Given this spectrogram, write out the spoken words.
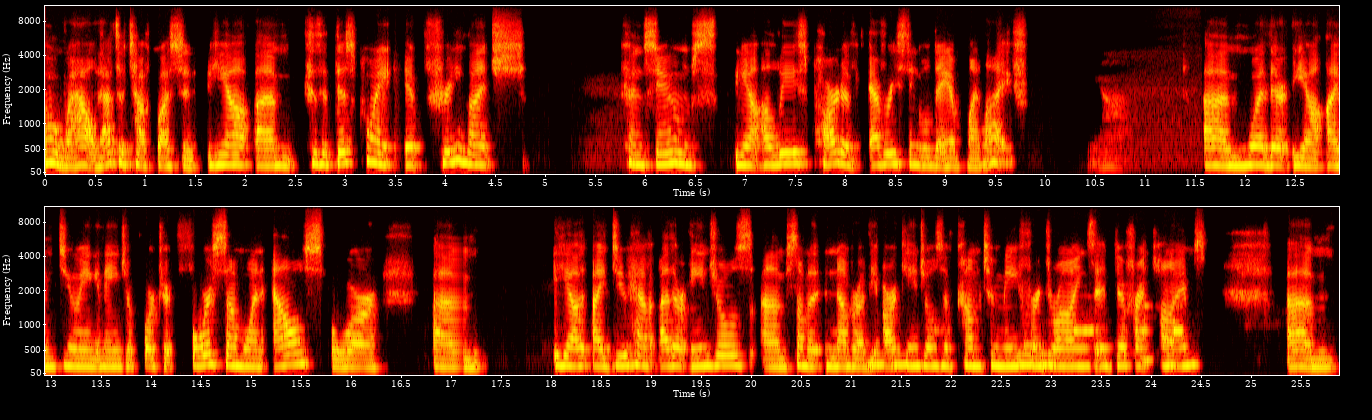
Oh wow, that's a tough question. Yeah, because um, at this point, it pretty much consumes you know at least part of every single day of my life. Yeah. Um, whether you know I'm doing an angel portrait for someone else or um, yeah, I do have other angels. Um, some of the number of the mm-hmm. archangels have come to me for mm-hmm. drawings at different times. Um,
